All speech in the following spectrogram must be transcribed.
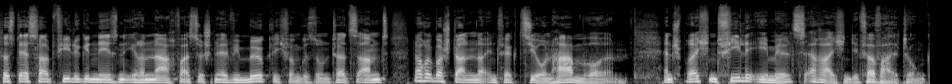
dass deshalb viele Genesen ihren Nachweis so schnell wie möglich vom Gesundheitsamt nach überstandener Infektion haben wollen. Entsprechend viele E-Mails erreichen die Verwaltung.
